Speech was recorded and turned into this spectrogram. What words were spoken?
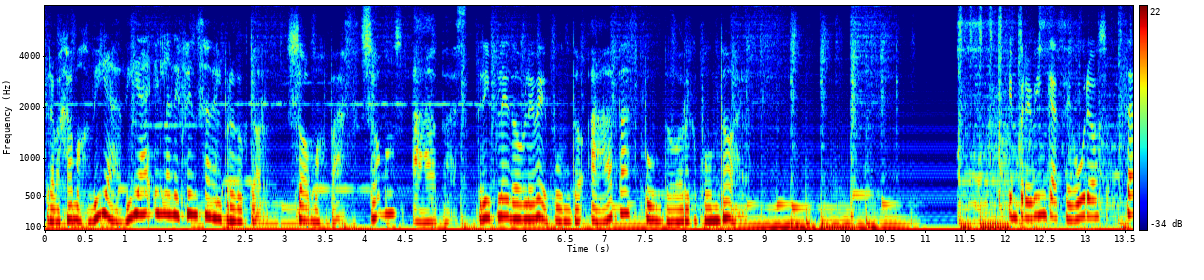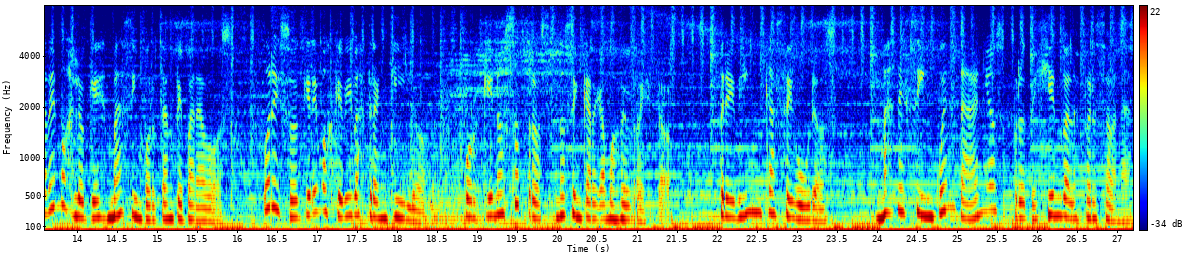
trabajamos día a día en la defensa del productor. Somos Paz. Somos AAPAS. www.aapas.org.ar en Previnca Seguros sabemos lo que es más importante para vos. Por eso queremos que vivas tranquilo, porque nosotros nos encargamos del resto. Previnca Seguros. Más de 50 años protegiendo a las personas.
